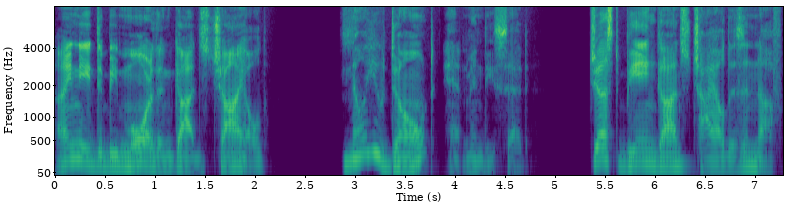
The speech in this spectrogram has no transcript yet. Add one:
I need to be more than God's child. No, you don't, Aunt Mindy said. Just being God's child is enough.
